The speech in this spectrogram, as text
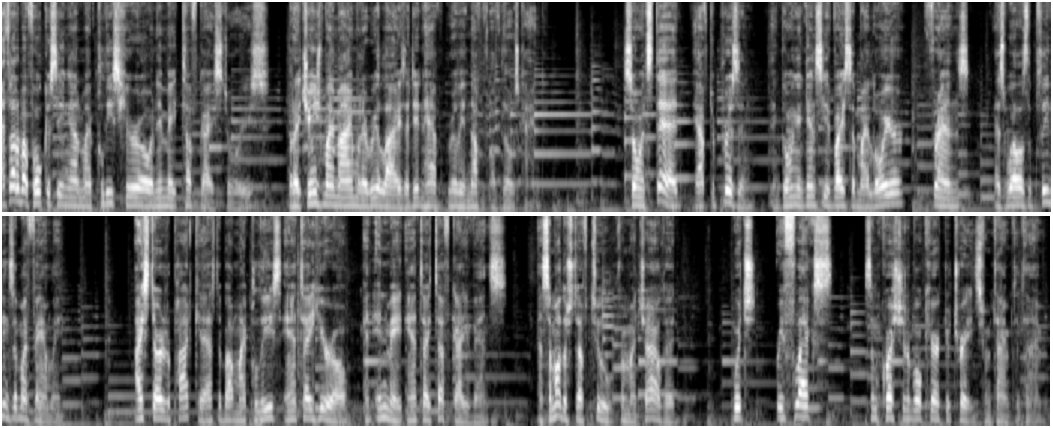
I thought about focusing on my police hero and inmate tough guy stories, but I changed my mind when I realized I didn't have really enough of those kind. So instead, after prison and going against the advice of my lawyer, friends, as well as the pleadings of my family, I started a podcast about my police anti hero and inmate anti tough guy events, and some other stuff too from my childhood, which reflects some questionable character traits from time to time.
